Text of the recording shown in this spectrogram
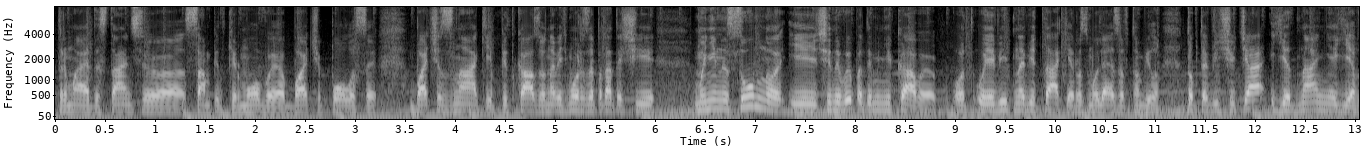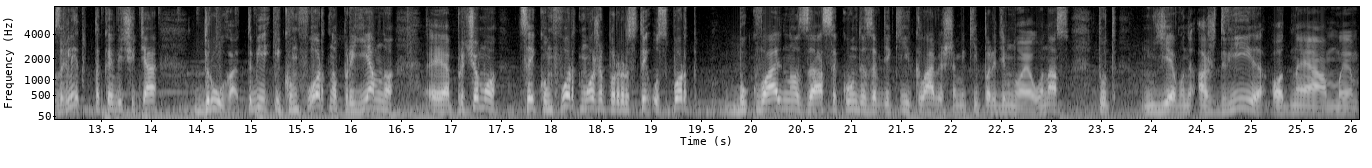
тримає дистанцію, сам підкермовує, бачить полоси, бачить знаки, підказує. Навіть може запитати, чи мені не сумно і чи не випаде мені кави. От уявіть, навіть так я розмовляю з автомобілем. Тобто відчуття єднання є. Взагалі таке відчуття друга. Тобі і комфортно, приємно. Е, причому цей комфорт може перерости у спорт. Буквально за секунди завдяки клавішам, які переді мною. У нас тут є вони аж дві. Одне ми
